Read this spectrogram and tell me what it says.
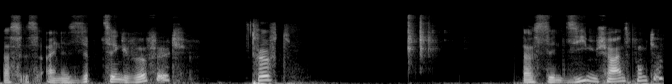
Das ist eine 17 gewürfelt. Trifft. Das sind sieben Schadenspunkte.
